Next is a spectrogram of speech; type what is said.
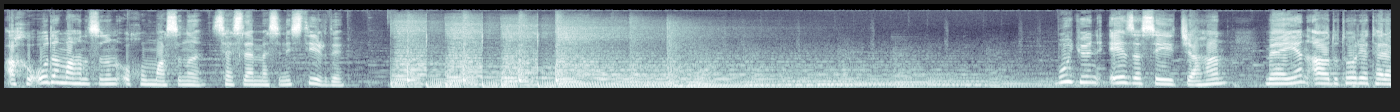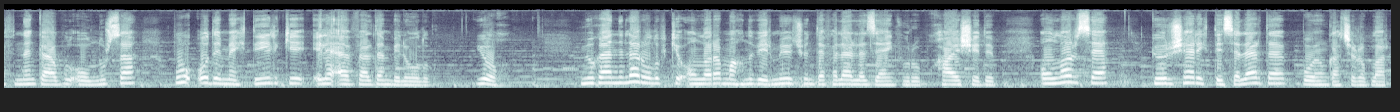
Axı o da mahnısının oxunmasını, səslənməsini istəyirdi. Bu gün Elza Seyidcahan müəyyən auditoriya tərəfindən qəbul olunursa, bu o demək deyil ki, elə əvvəldən belə olub. Yox. Müğənnilər olub ki, onlara mahnı vermək üçün dəfələrlə zəng vurub, xahiş edib. Onlar isə görüşərik desələr də boyun qaçırıblar.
